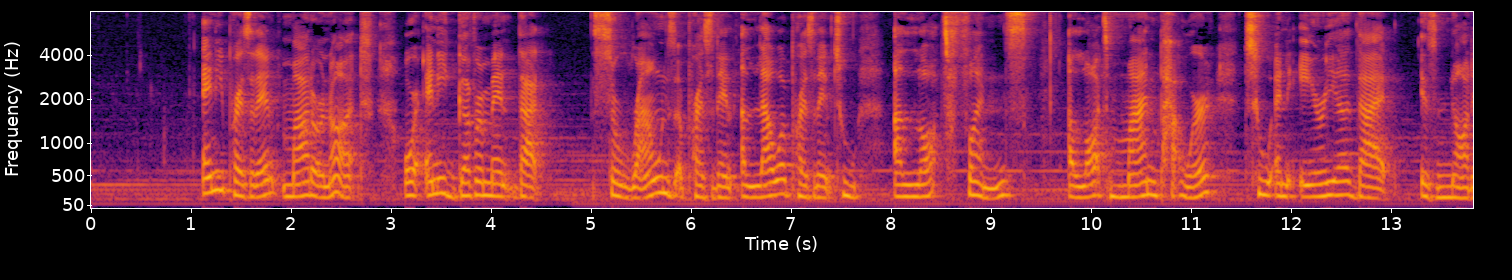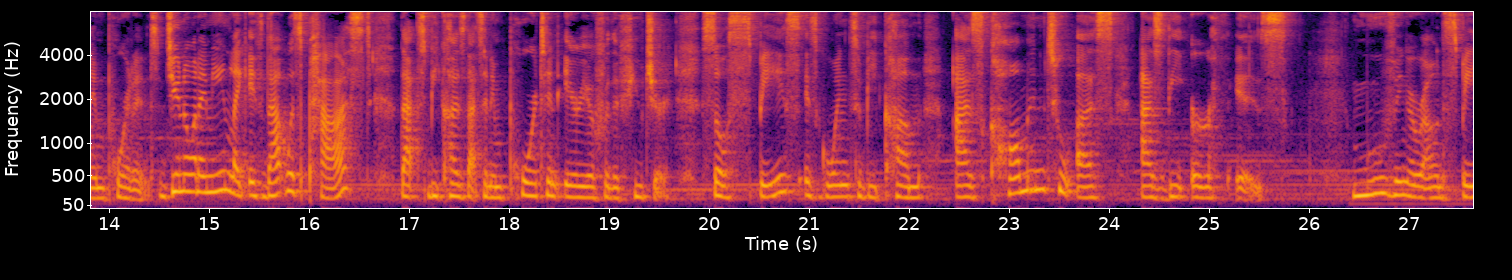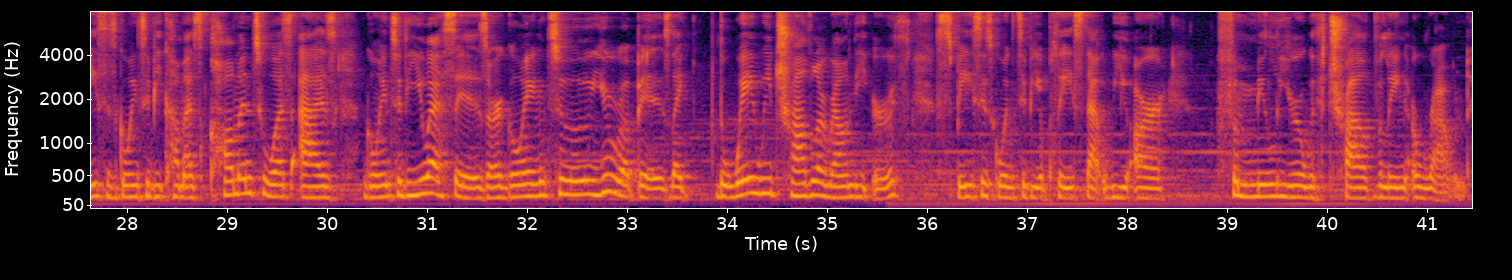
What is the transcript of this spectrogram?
any president, mad or not, or any government that surrounds a president allow a president to allot funds, allot manpower to an area that is not important. Do you know what I mean? Like, if that was passed, that's because that's an important area for the future. So, space is going to become as common to us as the earth is moving around space is going to become as common to us as going to the US is or going to Europe is. Like the way we travel around the earth, space is going to be a place that we are familiar with traveling around.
